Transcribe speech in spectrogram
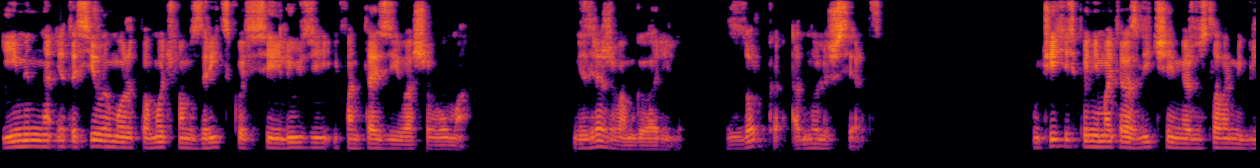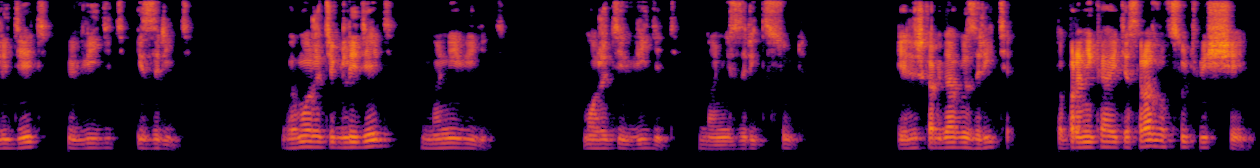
Именно эта сила может помочь вам зрить сквозь все иллюзии и фантазии вашего ума. Не зря же вам говорили, зорко одно лишь сердце. Учитесь понимать различия между словами «глядеть», «видеть» и «зрить». Вы можете глядеть, но не видеть. Можете видеть, но не зрить суть. И лишь когда вы зрите, то проникаете сразу в суть вещей.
